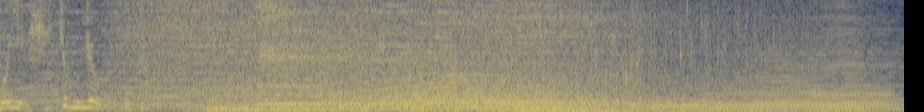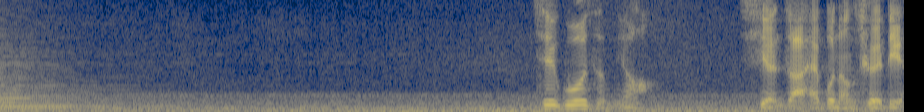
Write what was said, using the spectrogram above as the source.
我也是这么认为的。结果怎么样？现在还不能确定。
